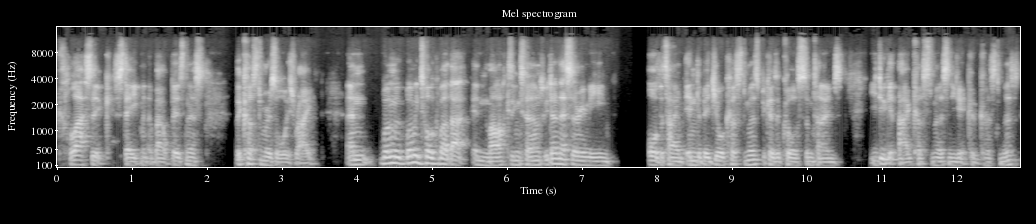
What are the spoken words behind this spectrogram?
classic statement about business. The customer is always right. And when we when we talk about that in marketing terms we don't necessarily mean all the time individual customers because of course sometimes you do get bad customers and you get good customers.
